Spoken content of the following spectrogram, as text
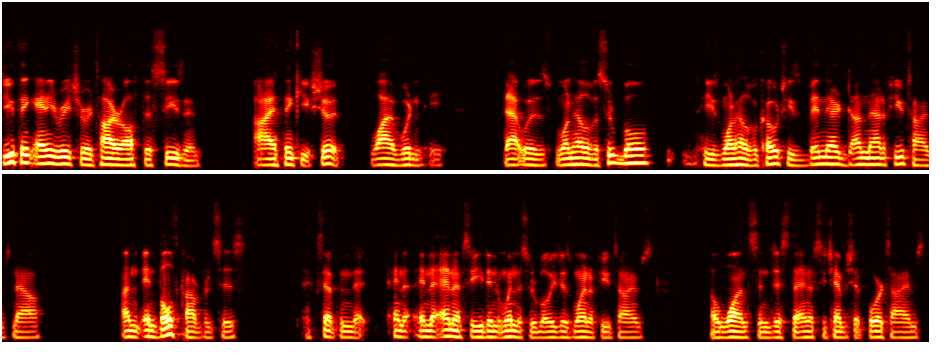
Do you think Andy Reid should retire off this season? I think he should. Why wouldn't he? That was one hell of a Super Bowl. He's one hell of a coach. He's been there, done that a few times now, on, in both conferences, except in the in, in the NFC, he didn't win the Super Bowl. He just won a few times, uh, once, and just the NFC Championship four times.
